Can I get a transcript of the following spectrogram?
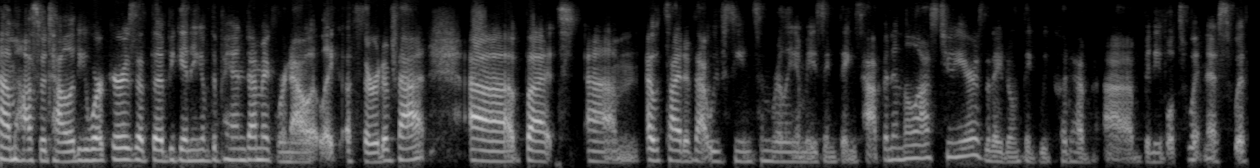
um, hospitality workers at the beginning of the pandemic. We're now at like a third of that. Uh, but um, outside of that, we've seen some really amazing things happen in the last two years that I don't think we could have uh, been able to witness with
